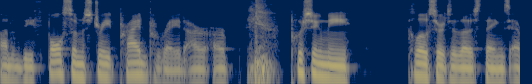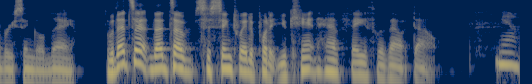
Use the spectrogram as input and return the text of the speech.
out of the Folsom Street Pride Parade are, are pushing me closer to those things every single day. But that's a that's a succinct way to put it. You can't have faith without doubt. Yeah.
